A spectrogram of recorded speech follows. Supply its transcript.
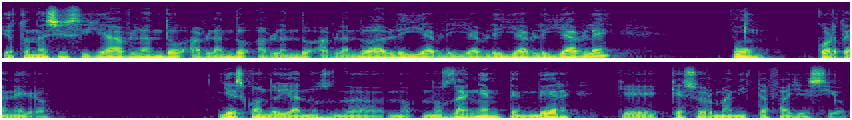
y Otonashi sigue hablando, hablando, hablando, hablando, hable y hable y hable y hable y ¡pum! Corta negro. Y es cuando ya nos, dan a entender que, su hermanita falleció.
